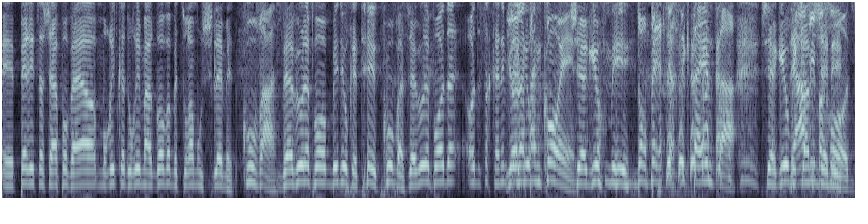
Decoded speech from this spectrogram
אה, פריצה שהיה פה והיה מוריד כדורים מהגובה בצורה מושלמת. קובאס, ויביאו לפה בדיוק את אה, קובאס, ויביאו לפה עוד, עוד שחקנים שיגיעו, יונתן כהן, שיגיעו, מ, דור פרץ שיחזיק את האמצע. שיגיעו מקו זהבי שני. בחוד.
